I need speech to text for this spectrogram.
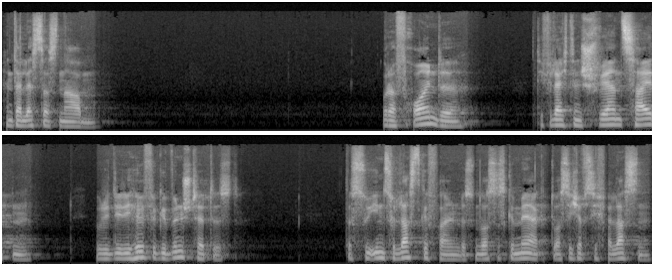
hinterlässt das Narben. Oder Freunde, die vielleicht in schweren Zeiten wo du dir die Hilfe gewünscht hättest, dass du ihnen zur Last gefallen bist und du hast es gemerkt, du hast dich auf sie verlassen.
